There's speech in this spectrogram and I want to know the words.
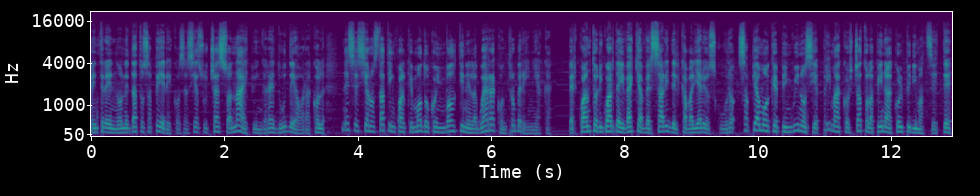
mentre non è dato sapere cosa sia successo a Nightwing, Red Hood e Oracle, né se siano stati in qualche modo coinvolti nella guerra contro Brainiac. Per quanto riguarda i vecchi avversari del Cavaliere Oscuro, sappiamo che Pinguino si è prima accorciato la pena a colpi di mazzette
